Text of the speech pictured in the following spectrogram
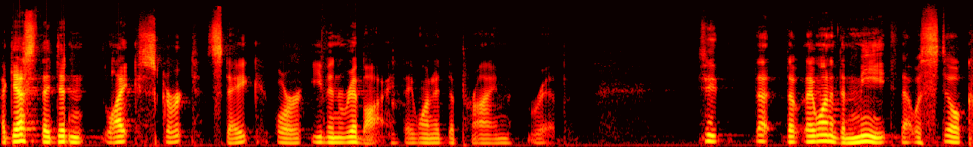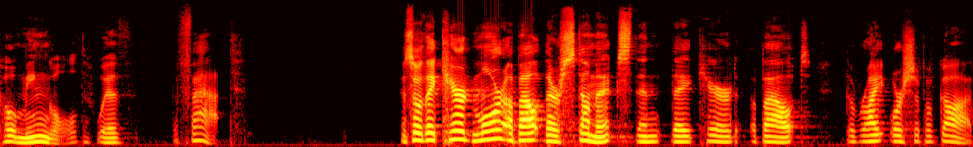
I guess they didn't like skirt steak or even ribeye. They wanted the prime rib. See, that, that they wanted the meat that was still commingled with the fat. And so they cared more about their stomachs than they cared about the right worship of God.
